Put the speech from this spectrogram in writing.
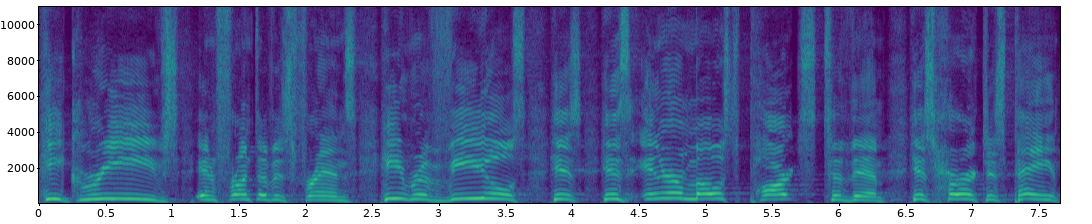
he grieves in front of his friends. He reveals his, his innermost parts to them his hurt, his pain,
